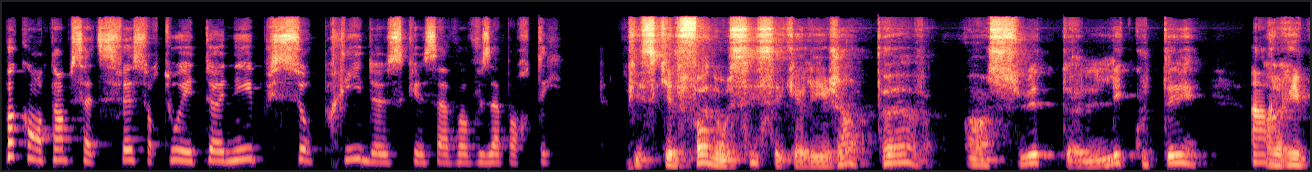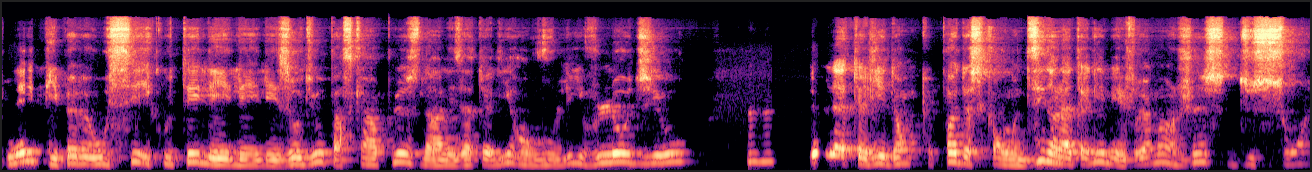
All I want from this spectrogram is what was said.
pas content puis satisfait, surtout étonné puis surpris de ce que ça va vous apporter. Puis ce qui est le fun aussi, c'est que les gens peuvent ensuite l'écouter en replay, puis ils peuvent aussi écouter les, audios parce qu'en plus, dans les ateliers, on vous livre l'audio mm-hmm. de l'atelier. Donc, pas de ce qu'on dit dans l'atelier, mais vraiment juste du soin.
